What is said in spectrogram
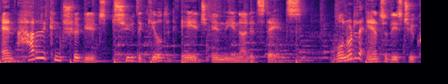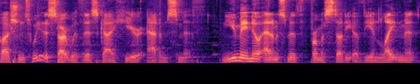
and how did it contribute to the Gilded Age in the United States? Well, in order to answer these two questions, we need to start with this guy here, Adam Smith. You may know Adam Smith from a study of the Enlightenment.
